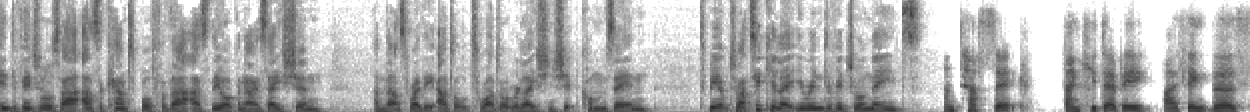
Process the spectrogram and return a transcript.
individuals are as accountable for that as the organisation and that's where the adult to adult relationship comes in to be able to articulate your individual needs. Fantastic. Thank you, Debbie. I think there's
